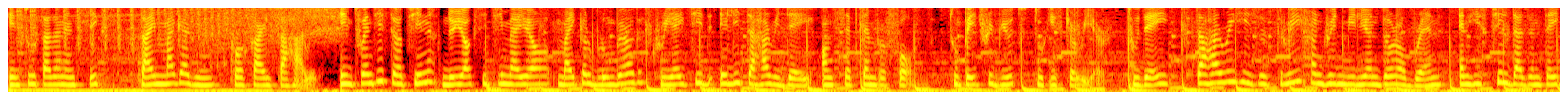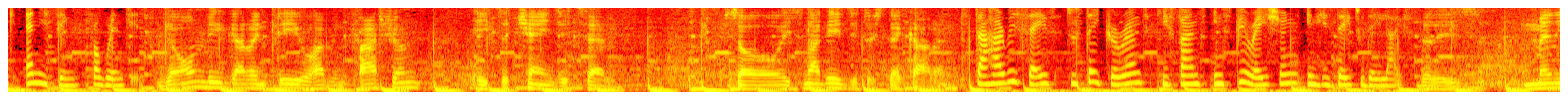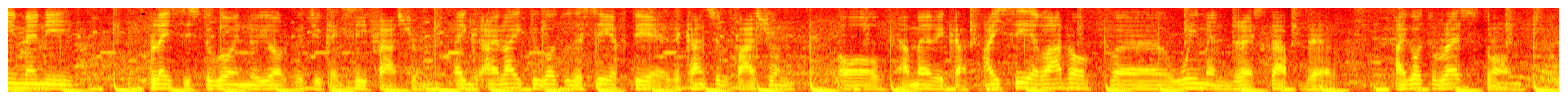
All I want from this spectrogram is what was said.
In 2006, Time magazine profiled Tahari. In 2013, New York City Mayor Michael Bloomberg created Elie Tahari Day on September 4th to pay tribute to his career. Today, Tahari is a $300 million brand and he still doesn't take anything for granted. The only guarantee you have in fashion it's a change itself. So it's not easy to stay current. Tahari says to stay current, he finds inspiration in his day-to-day life. There is many, many places to go in New York that you can see fashion. I, I like to go to the CFDA, the Council Fashion of America. I see a lot of uh, women dressed up there. I go to restaurant.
